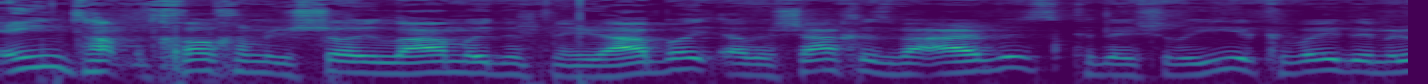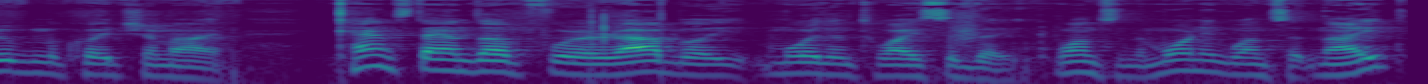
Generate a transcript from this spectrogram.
Ein tat mit khochem rishoy lamoyd mit nei rabbi el shachas va arvis kadei shlo yi kvoide merub mekoyt shmai can't stand up for a rabbi more than twice a day once in the morning once at night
